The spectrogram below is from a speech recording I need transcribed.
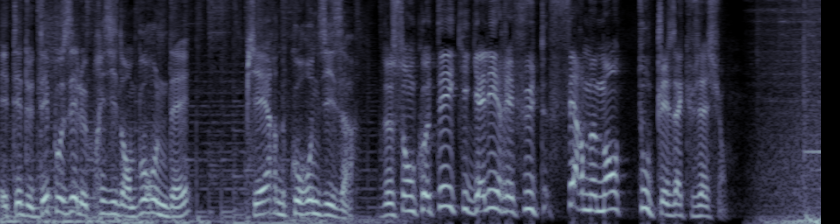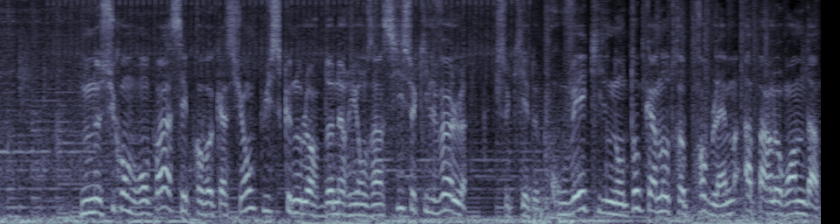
était de déposer le président burundais, Pierre Nkurunziza. De son côté, Kigali réfute fermement toutes les accusations. Nous ne succomberons pas à ces provocations puisque nous leur donnerions ainsi ce qu'ils veulent, ce qui est de prouver qu'ils n'ont aucun autre problème à part le Rwanda.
